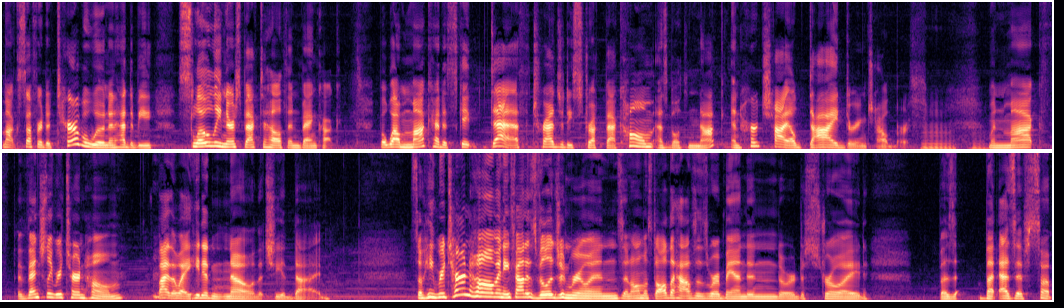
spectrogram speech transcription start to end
Mak suffered a terrible wound and had to be slowly nursed back to health in Bangkok. But while Mak had escaped death, tragedy struck back home as both Nak and her child died during childbirth. Mm-hmm. When Mak eventually returned home, by the way, he didn't know that she had died. So he returned home and he found his village in ruins, and almost all the houses were abandoned or destroyed. But, but as if some,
